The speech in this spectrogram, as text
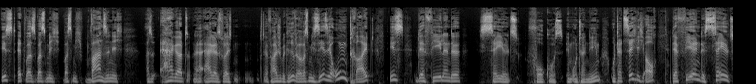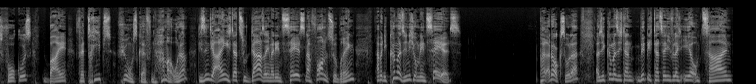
ist etwas, was mich, was mich wahnsinnig, also ärgert, ja, ärgert ist vielleicht der falsche Begriff, aber was mich sehr, sehr umtreibt, ist der fehlende Sales Fokus im Unternehmen und tatsächlich auch der fehlende Sales-Fokus bei Vertriebsführungskräften. Hammer, oder? Die sind ja eigentlich dazu da, sag ich mal, den Sales nach vorne zu bringen, aber die kümmern sich nicht um den Sales. Paradox, oder? Also die kümmern sich dann wirklich tatsächlich vielleicht eher um Zahlen,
